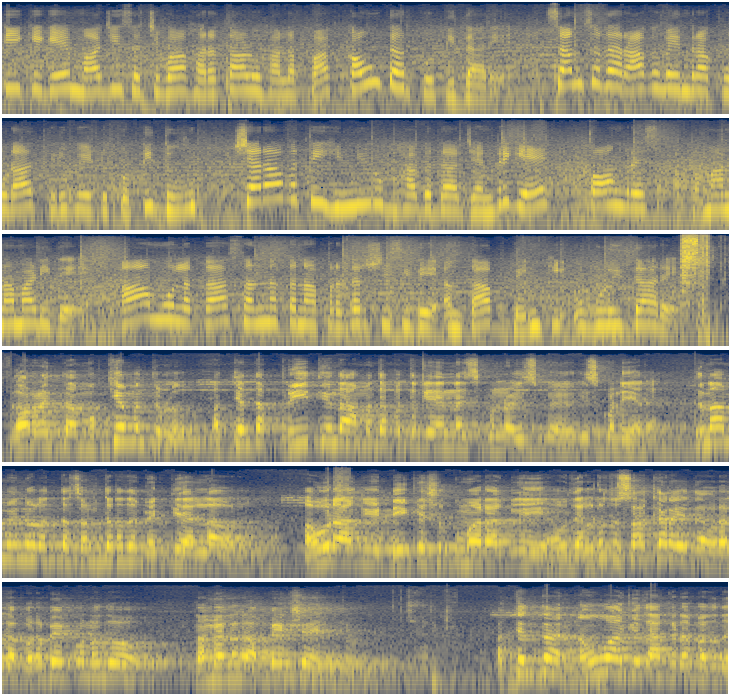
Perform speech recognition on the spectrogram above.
ಟೀಕೆಗೆ ಮಾಜಿ ಸಚಿವ ಹರತಾಳು ಹಾಲಪ್ಪ ಕೌಂಟರ್ ಕೊಟ್ಟಿದ್ದಾರೆ ಸಂಸದ ರಾಘವೇಂದ್ರ ಕೂಡ ತಿರುಗೇಟು ಕೊಟ್ಟಿದ್ದು ಶರಾವತಿ ಹಿನ್ನೀರು ಭಾಗದ ಜನರಿಗೆ ಕಾಂಗ್ರೆಸ್ ಅಪಮಾನ ಮಾಡಿದೆ. ಆ ಮೂಲಕ ಸಣ್ಣತನ ಪ್ರದರ್ಶಿಸಿದೆ ಅಂತ ಬೆಂಕಿ ಉಗುಳಿದ್ದಾರೆ. ಗೌರವಿತ ಮುಖ್ಯಮಂತ್ರಿಗಳು ಅತ್ಯಂತ ಪ್ರೀತಿಯಿಂದ ಆಮದ ಪತ್ರಿಕೆಯನ್ನು ಇಸ್ಕೊಂಡು ಇಸ್ಕೊ- ಇಸ್ಕೊಂಡಿದ್ದಾರೆ. ಸಿದ್ದರಾಮಯ್ಯನವರು ಅಂತ ಸಣ್ಣತನದ ವ್ಯಕ್ತಿ ಅಲ್ಲ ಅವರು. ಅವರಾಗ್ಲಿ ಡಿ ಕೆ ಶಿವಕುಮಾರ್ ಆಗಲಿ ಅವ್ರೆಲ್ಲರದ್ದು ಸಹಕಾರ ಇದೆ ಅವರೆಲ್ಲ ಬರಬೇಕು ಅನ್ನೋದು ನಮ್ಮೆಲ್ಲರ ಅಪೇಕ್ಷೆ ಇತ್ತು. ಅತ್ಯಂತ ನೋವಾಗಿದೆ ಆ ಕಡೆ ಭಾಗದ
